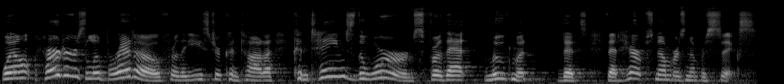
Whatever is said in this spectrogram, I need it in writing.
Well, Herder's libretto for the Easter cantata contains the words for that movement that's, that Herbst numbers number six,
